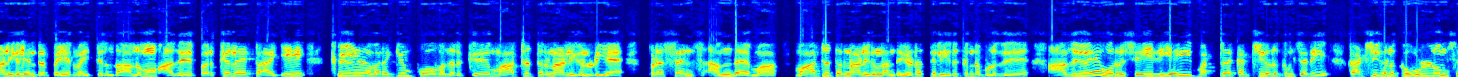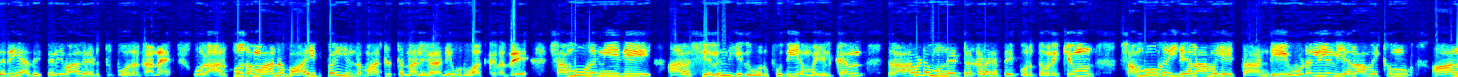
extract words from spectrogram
மாற்றுத்திறனாளிகள் என்ற பெயர் வைத்திருந்தாலும் அது பர்குலேட் ஆகி கீழே வரைக்கும் போவதற்கு மாற்றுத்திறனாளிகளுடைய பிரசன்ஸ் அந்த மாற்றுத்திறனாளிகள் அந்த இடத்தில் இருக்கின்ற பொழுது அதுவே ஒரு செய்தியை மற்ற கட்சிகளுக்கும் சரி கட்சிகளுக்கு உள்ளும் சரி அதை தெளிவாக எடுத்து போவதற்கான ஒரு அற்புதமான வாய்ப்பை இந்த மாற்றுத்திறனாளிகள் அணி உருவாக்குகிறது. சமூக நீதி அரசியலில் இது ஒரு புதிய மைல்கல். திராவிட முன்னேற்ற கழகத்தை பொறுத்த வரைக்கும் சமூக இயலாமையை தாண்டி உடலியல் இயலாமைக்கும் ஆன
